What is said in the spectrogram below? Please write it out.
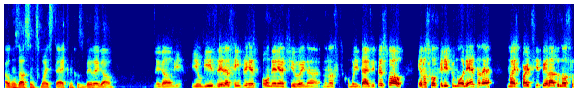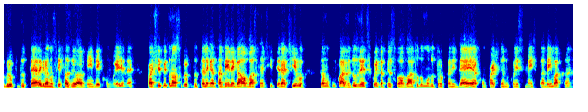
alguns assuntos mais técnicos, bem legal. Legal, Gui. E o Gui Zera sempre respondendo ativo aí na, nas nossas comunidades. E pessoal, eu não sou o Felipe Moreno, né? Mas participem lá do nosso grupo do Telegram, não sei fazer a vender com ele, né? Participem do nosso grupo do Telegram, tá bem legal, bastante interativo. Estamos com quase 250 pessoas lá, todo mundo trocando ideia, compartilhando conhecimento, tá bem bacana.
